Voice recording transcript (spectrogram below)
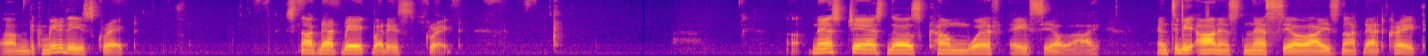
Um, the community is great. It's not that big, but it's great. Uh, Nest.js does come with a CLI, and to be honest, Nest CLI is not that great.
